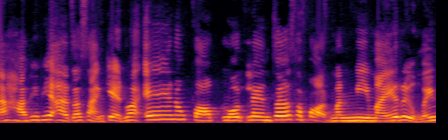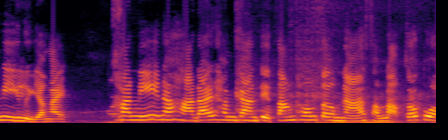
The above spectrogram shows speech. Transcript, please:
นะคะ พี่ๆอาจจะสังเกตว่าเอ๊น้องป๊อปรถ Ranger Sport มันมีไหมหรือไม่มีหรือยังไง คันนี้นะคะได้ทำการติดตั้งเพิ่มเติมนะสำหรับเจ้าตัว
